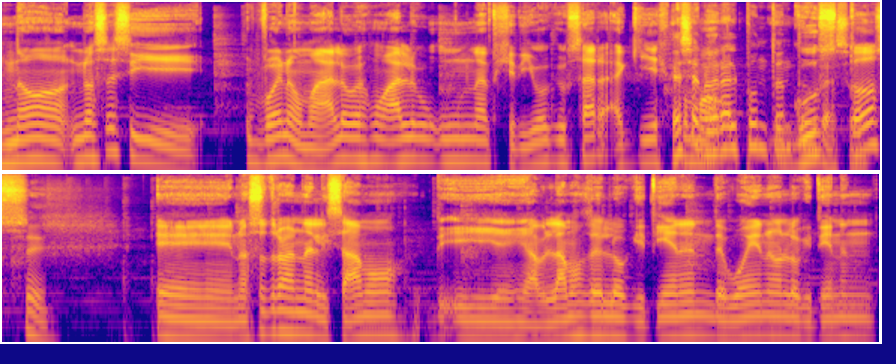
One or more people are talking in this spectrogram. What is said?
No, no sé si bueno o malo es un- algo, un adjetivo que usar. Aquí es Ese como no era el punto en gustos. Sí. Eh, nosotros analizamos y hablamos de lo que tienen de bueno, lo que tienen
